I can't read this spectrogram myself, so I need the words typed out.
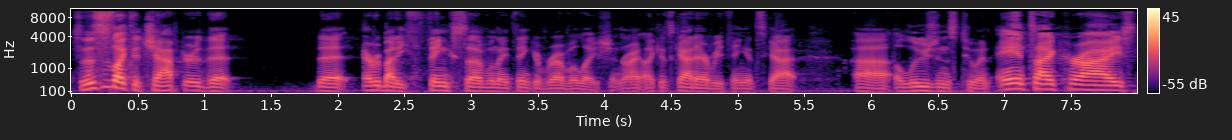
So this is like the chapter that that everybody thinks of when they think of Revelation, right? Like it's got everything. It's got uh, allusions to an antichrist.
